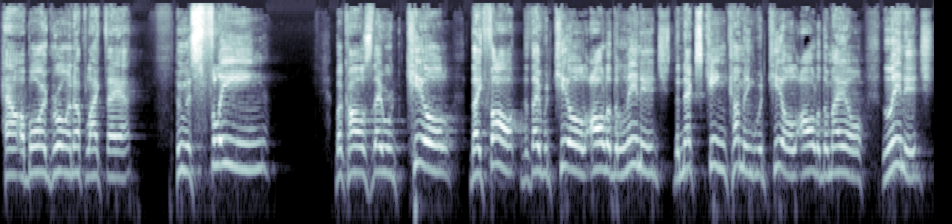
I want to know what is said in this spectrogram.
how a boy growing up like that, who is fleeing because they would kill, they thought that they would kill all of the lineage. The next king coming would kill all of the male lineage.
